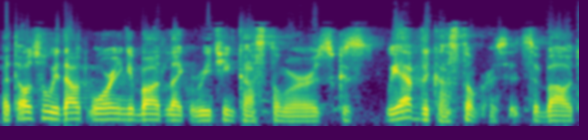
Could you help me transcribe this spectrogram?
but also without worrying about like reaching customers, because we have the customers. It's about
